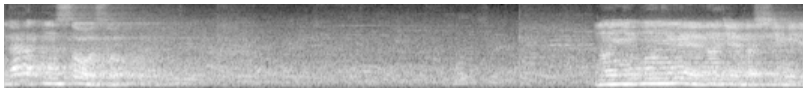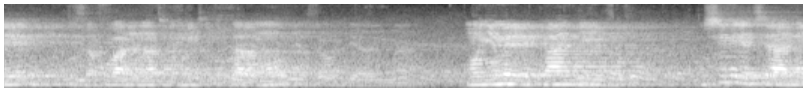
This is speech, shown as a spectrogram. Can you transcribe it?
Ngana ku musozo. Munyemerere nongere mbashimire kuza kubana natwe muri iki gitaramo. Munyemerere kandi nshimire cyane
